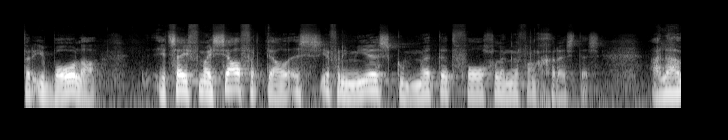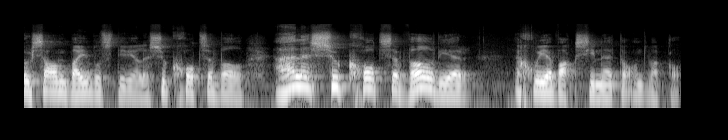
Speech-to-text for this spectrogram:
vir Ebola, het sy vir myself vertel is een van die mees committed volgelinge van Christus. Hulle hou saam Bybelstudie, hulle soek God se wil. Hulle soek God se wil deur 'n goeie vaksines te ontwikkel.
